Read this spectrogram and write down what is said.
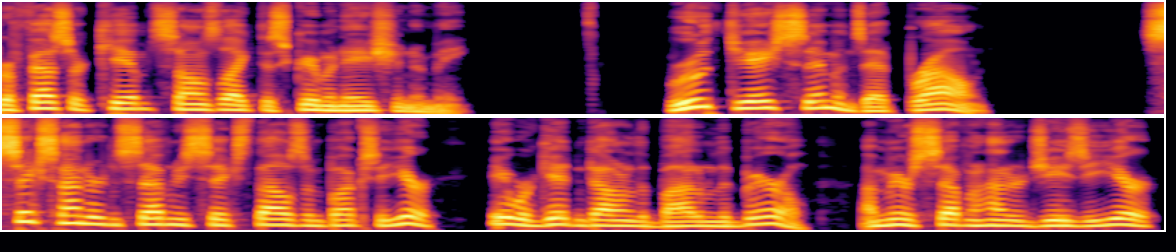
Professor Kim sounds like discrimination to me. Ruth J. Simmons at Brown, 676,000 bucks a year. Hey, we're getting down to the bottom of the barrel. A mere 700 G's a year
